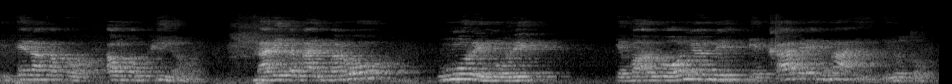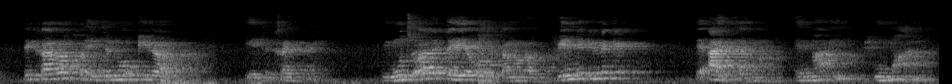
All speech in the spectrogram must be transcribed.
i pēnā katoa, au no pīra. Kāra i te mani maro, ngore ngore, e wāru onione, e kāra e mai i roto, e kāra pa i te no o ki rau, e te kaikai. muchos de ellos porque estamos viendo que hay alma, es más humano.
